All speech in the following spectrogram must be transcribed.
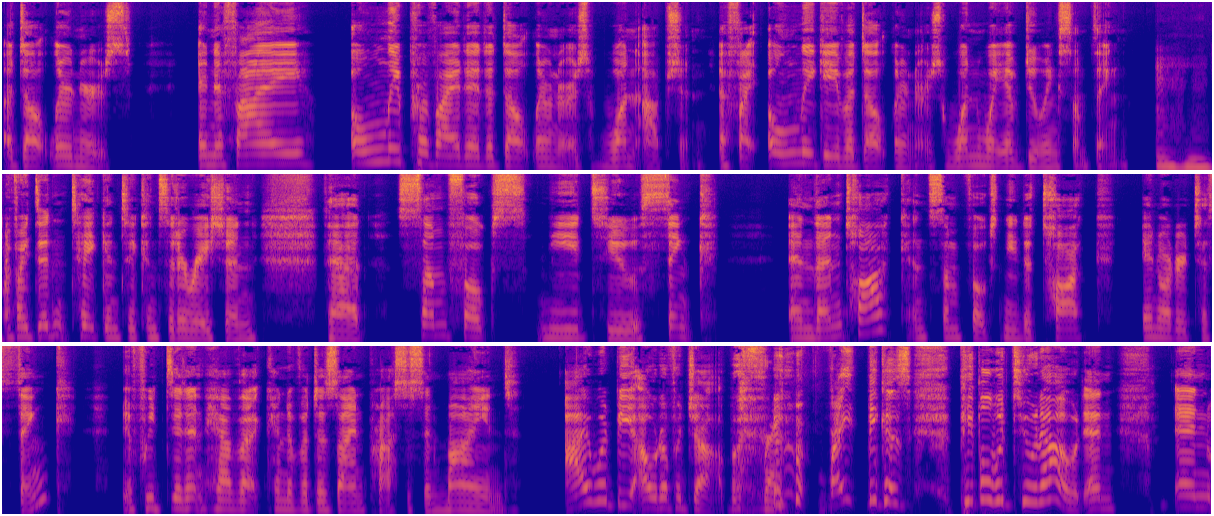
adult learners, and if I only provided adult learners one option, if I only gave adult learners one way of doing something, mm-hmm. if I didn't take into consideration that some folks need to think and then talk, and some folks need to talk in order to think, if we didn't have that kind of a design process in mind, I would be out of a job. Right. right? Because people would tune out and and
